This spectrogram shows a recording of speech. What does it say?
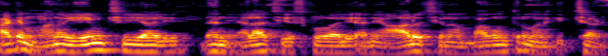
అంటే మనం ఏం చేయాలి? దాన్ని ఎలా చేసుకోవాలి? అనే ఆలోచన భగవంతుడు మనకి ఇచ్చాడు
